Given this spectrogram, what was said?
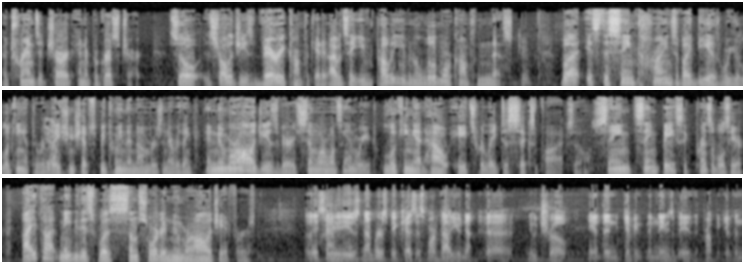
a transit chart and a progressive chart. So astrology is very complicated. I would say even probably even a little more complicated than this. Okay. But it's the same kinds of ideas where you're looking at the relationships between the numbers and everything. And numerology is very similar once again, where you're looking at how eights relate to six and five. So same same basic principles here. I thought maybe this was some sort of numerology at first. Well, they say you use numbers because it's more value ne- uh, neutral, and then giving them names would be they probably give them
